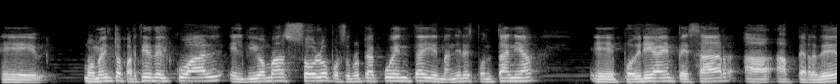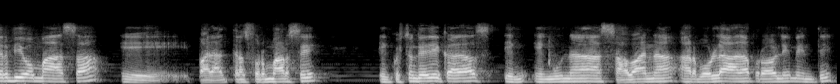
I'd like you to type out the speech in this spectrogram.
eh, momento a partir del cual el bioma solo por su propia cuenta y de manera espontánea eh, podría empezar a, perder biomasa eh, para transformarse en cuestión de décadas en, una sabana arbolada probablemente,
